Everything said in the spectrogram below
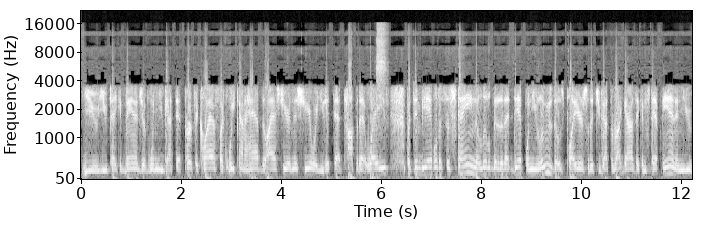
you you take advantage of when you got that perfect class like we kind of had the last year and this year where you hit that top of that wave, but then be able to sustain a little bit of that dip when you lose those players so that you got the right guys that can step in and you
